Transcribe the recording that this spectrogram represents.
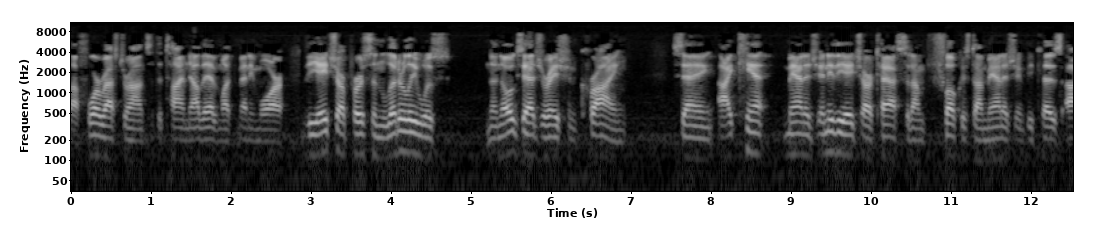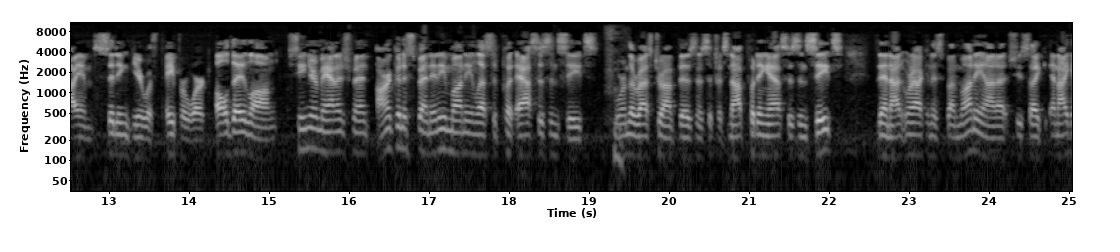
uh, four restaurants at the time. Now they have much, many more. The HR person literally was, no, no exaggeration, crying, saying, "I can't manage any of the HR tasks that I'm focused on managing because I am sitting here with paperwork all day long. Senior management aren't going to spend any money unless it put asses in seats. We're in the restaurant business. If it's not putting asses in seats, then I, we're not going to spend money on it. She's like, and I,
